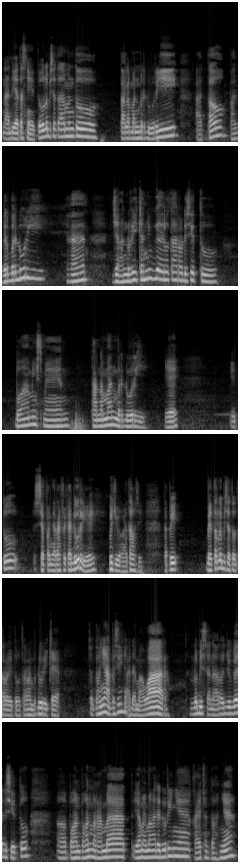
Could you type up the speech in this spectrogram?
nah di atasnya itu lo bisa tanaman tuh tanaman berduri atau pagar berduri ya kan? Jangan durikan juga lo taruh di situ. Bawa amis men. Tanaman berduri yeah. itu siapanya Rafika Duri ya gue juga nggak tahu sih. Tapi better lo bisa tuh taruh itu tanaman berduri. Kayak contohnya apa sih? Ada mawar. Lo bisa naruh juga di situ pohon pohon-pohon merambat yang memang ada durinya. Kayak contohnya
